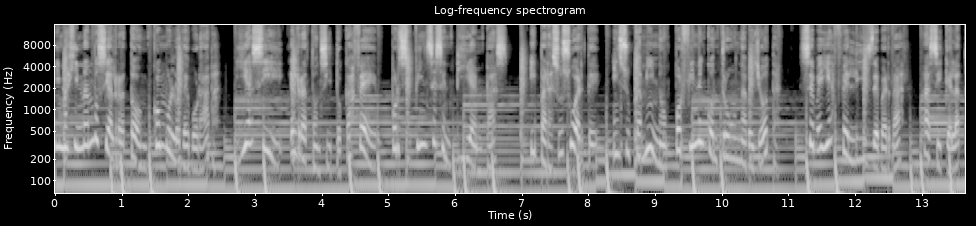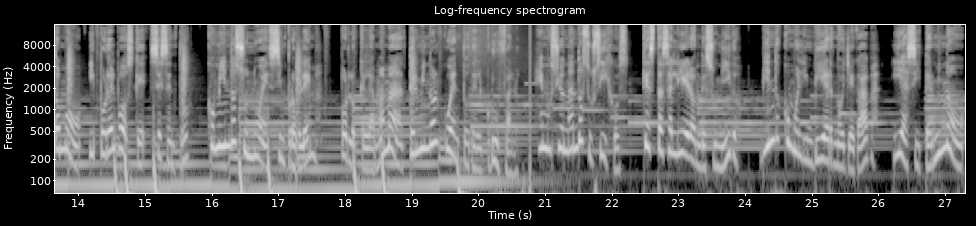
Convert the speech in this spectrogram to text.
imaginándose al ratón cómo lo devoraba. Y así el ratoncito café por fin se sentía en paz, y para su suerte, en su camino por fin encontró una bellota. Se veía feliz de verdad, así que la tomó y por el bosque se sentó comiendo su nuez sin problema, por lo que la mamá terminó el cuento del grúfalo, emocionando a sus hijos, que hasta salieron de su nido, viendo cómo el invierno llegaba, y así terminó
